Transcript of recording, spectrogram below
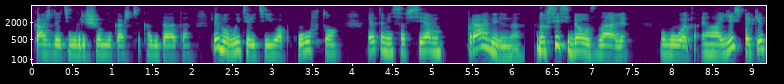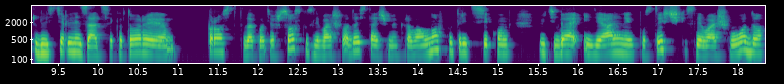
Каждый этим грешил, мне кажется, когда-то. Либо вытереть ее об кофту. Это не совсем правильно, но все себя узнали. Вот. А есть пакеты для стерилизации, которые просто туда кладешь соску, заливаешь водой, ставишь микроволновку 30 секунд, и у тебя идеальные пустышечки, сливаешь воду,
